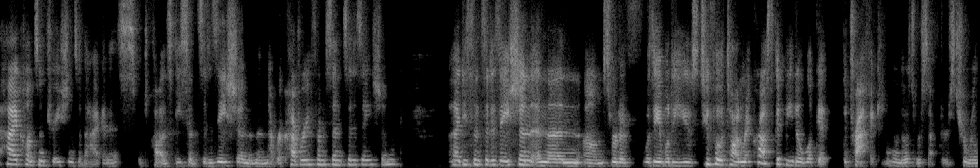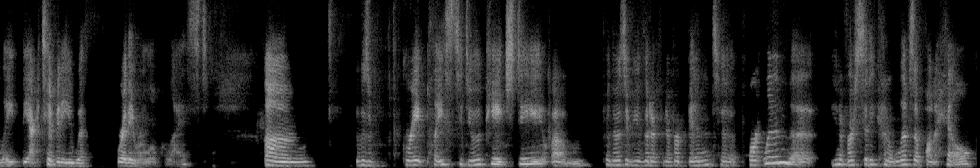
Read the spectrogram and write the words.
high concentrations of agonists, which caused desensitization and then that recovery from sensitization uh, desensitization and then um, sort of was able to use two photon microscopy to look at the trafficking of those receptors to relate the activity with where they were localized. Um, it was a great place to do a PhD. Um, for those of you that have never been to Portland, the university kind of lives up on a hill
